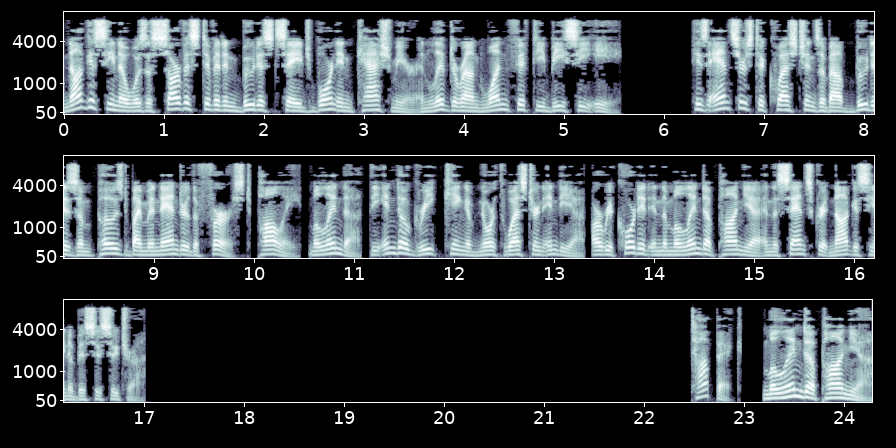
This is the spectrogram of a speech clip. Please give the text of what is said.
Nagasena was a Sarvastivadin Buddhist sage born in Kashmir and lived around 150 BCE. His answers to questions about Buddhism posed by Menander I Pali, Milinda, the Indo-Greek king of northwestern India, are recorded in the Milinda Panha and the Sanskrit Nagasena Visusutra. Milinda Panha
